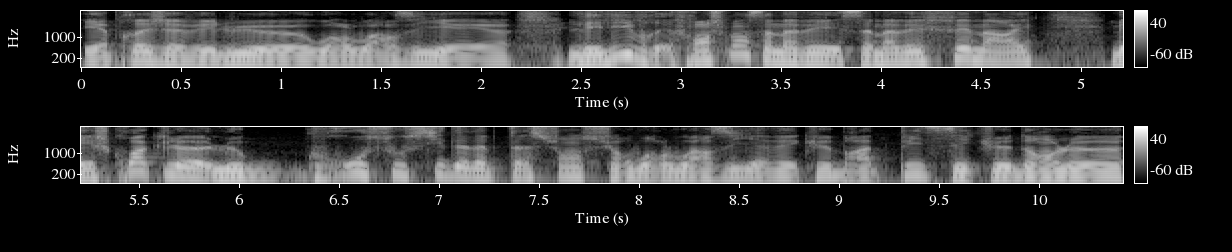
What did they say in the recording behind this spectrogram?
Et après, j'avais lu euh, World War Z et euh, les livres. Et franchement, ça m'avait, ça m'avait fait marrer. Mais je crois que le, gros souci d'adaptation sur World War Z avec Brad Pitt, c'est que dans le,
